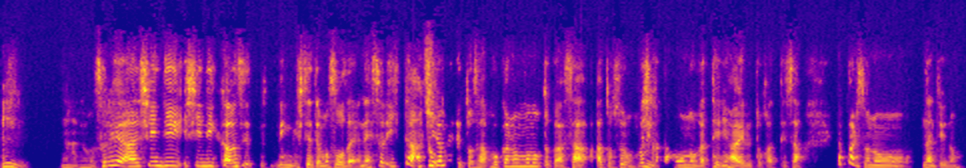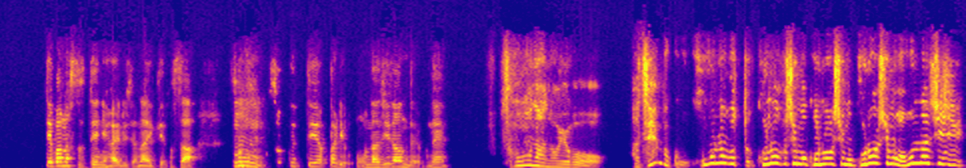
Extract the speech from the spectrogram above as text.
うん。なるほど。それ、あ、心理、心理カウンセリングしててもそうだよね。それ一旦諦。めるとさ、他のものとかさ、あとその欲うん。しかったものが手に入るとかってさ、やっぱりその、なんていうの？手放すと手に入るじゃないけどさ、その法うん。則ってやっぱり同じなんだよね。そうなのよ。あ、全部こう、このこと、この星もこの星もこの星も同じ、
